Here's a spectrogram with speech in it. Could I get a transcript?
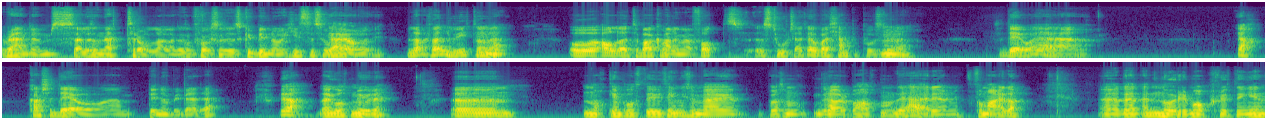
randoms eller sånn nettroll eller noe sånt, folk som skulle begynne å hisse seg opp. Ja, ja. Men det har vært veldig lite av det. Og alle tilbakemeldingene vi har fått, stort sett, er jo bare kjempepositive. Så det jo er Ja, kanskje det å eh, begynne å bli bedre. Ja, det er godt mulig. Uh, nok en positiv ting som jeg som drar opp av hatten, det er eh, for meg, da Uh, Den enorme oppslutningen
